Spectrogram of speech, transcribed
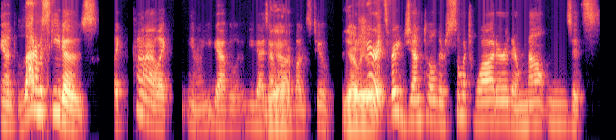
and a lot of mosquitoes. Like kind of like you know you have you guys have yeah. a lot of bugs too. Yeah, but here are. it's very gentle. There's so much water. There are mountains. It's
